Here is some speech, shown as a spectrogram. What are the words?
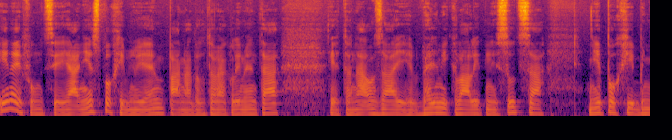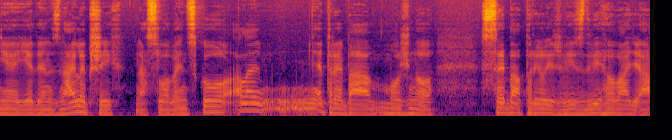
inej funkcii. Ja nespochybňujem pána doktora Klimenta, je to naozaj veľmi kvalitný sudca, nepochybne jeden z najlepších na Slovensku, ale netreba možno seba príliš vyzdvihovať a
